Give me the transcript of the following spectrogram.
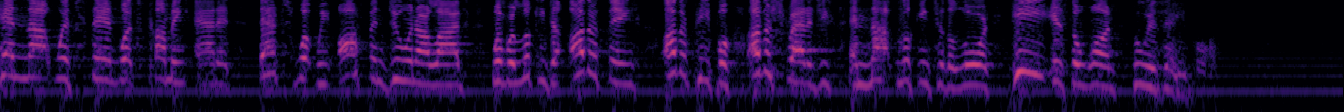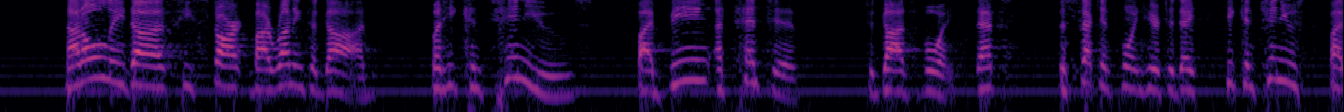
cannot withstand what's coming at it. That's what we often do in our lives when we're looking to other things, other people, other strategies, and not looking to the Lord. He is the one who is able. Not only does he start by running to God, but he continues by being attentive to God's voice. That's the second point here today. He continues by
